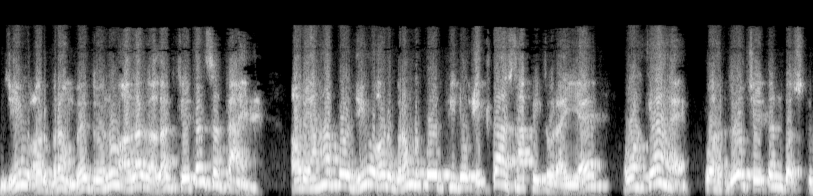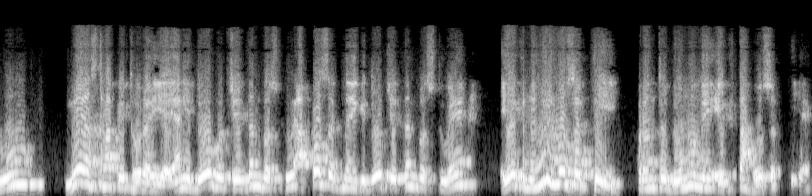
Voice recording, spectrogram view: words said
जीव और ब्रह्म दोनों अलग अलग चेतन सत्ताएँ हैं। और यहाँ पर जीव और ब्रह्म को की जो एकता स्थापित हो रही है, वह क्या है? वह दो चेतन वस्तुओं में स्थापित हो रही है। यानी दो चेतन वस्तुएँ आप कह सकते हैं कि दो चेतन वस्तुएँ एक नहीं हो सकती, परंतु दोनों में एकता हो सकती है।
